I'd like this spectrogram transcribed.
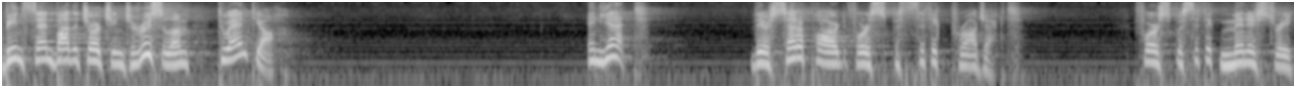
been sent by the church in Jerusalem to Antioch. And yet, they're set apart for a specific project, for a specific ministry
